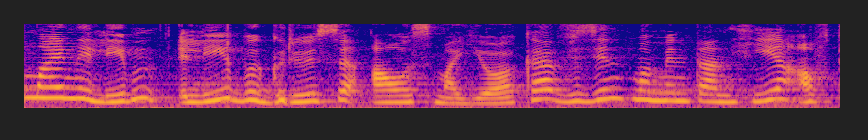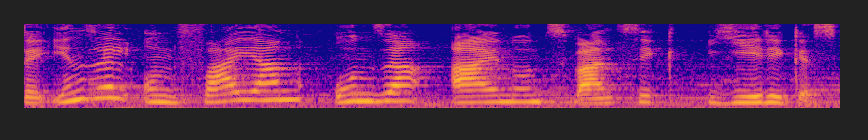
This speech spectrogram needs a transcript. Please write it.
meine Lieben, liebe Grüße aus Mallorca. Wir sind momentan hier auf der Insel und feiern unser 21-jähriges.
